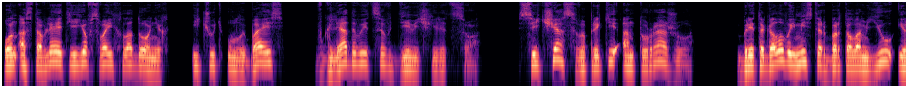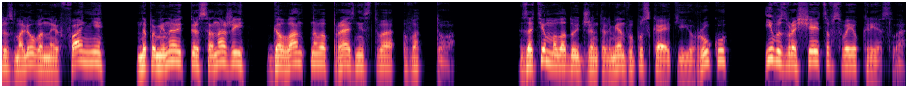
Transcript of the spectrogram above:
он оставляет ее в своих ладонях и, чуть улыбаясь, вглядывается в девичье лицо. Сейчас, вопреки антуражу, бритоголовый мистер Бартоломью и размалеванная Фанни напоминают персонажей галантного празднества Ватто. Затем молодой джентльмен выпускает ее руку и возвращается в свое кресло,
